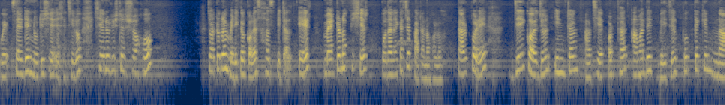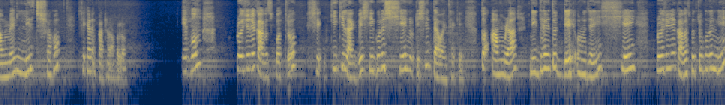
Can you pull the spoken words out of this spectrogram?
ওয়েবসাইটের নোটিশে এসেছিল, সেই নোটিশটা সহ চট্টগ্রাম মেডিকেল কলেজ হসপিটাল এর ম্যাট্রন অফিসের প্রধানের কাছে পাঠানো হলো। তারপরে যে কয়জন ইন্টার্ন আছে, অর্থাৎ আমাদের বেজের প্রত্যেকের নামের লিস্ট সহ সেখানে পাঠানো হলো। এবং প্রয়োজনীয় কাগজপত্র কি কি লাগবে সেগুলো সে নোটিশে দেওয়াই থাকে। তো আমরা নির্ধারিত ডেট অনুযায়ী সেই প্রয়োজনীয় কাগজপত্রগুলো নিয়ে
